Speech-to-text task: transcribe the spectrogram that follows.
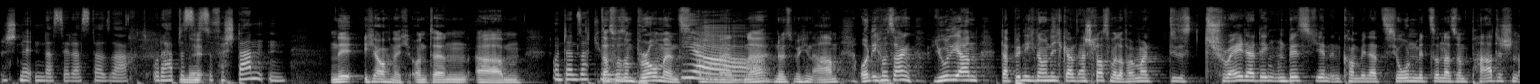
mitgeschnitten, dass er das da sagt. Oder habe das Nee. nicht so verstanden. nee, ich auch nicht. Und dann ähm, Und dann sagt Das war so ein Bromance Ja. im Moment, ne? Nimmst mich in den Arm. Und ich muss sagen, Julian, da bin ich noch nicht ganz entschlossen, weil auf einmal dieses Trader-Ding ein bisschen in Kombination mit so einer sympathischen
